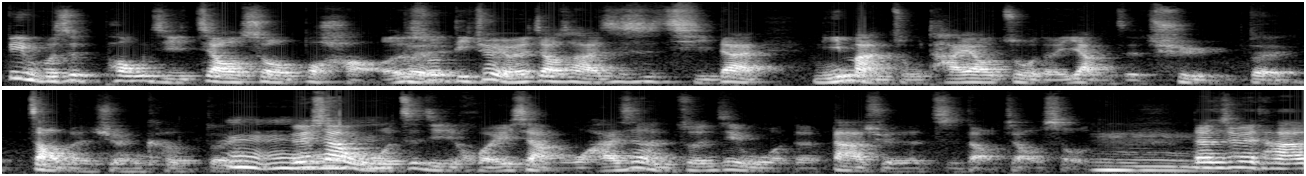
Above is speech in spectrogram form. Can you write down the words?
并不是抨击教授不好，而是说的确有些教授还是是期待你满足他要做的样子去对照本宣科。对，嗯因为像我自己回想，我还是很尊敬我的大学的指导教授的。嗯，但是因为他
